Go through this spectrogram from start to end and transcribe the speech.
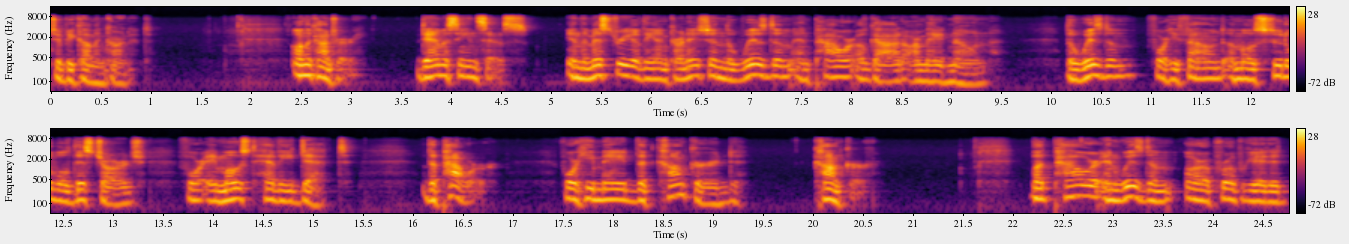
to become incarnate. On the contrary, Damascene says, In the mystery of the incarnation, the wisdom and power of God are made known. The wisdom, for he found a most suitable discharge for a most heavy debt. The power, for he made the conquered conquer. But power and wisdom are appropriated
